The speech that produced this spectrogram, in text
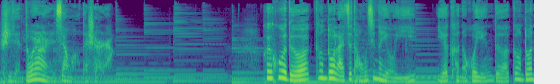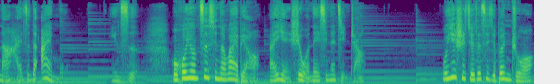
是件多让人向往的事儿啊！会获得更多来自同性的友谊，也可能会赢得更多男孩子的爱慕。因此，我会用自信的外表来掩饰我内心的紧张。我越是觉得自己笨拙，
